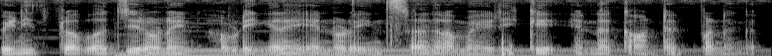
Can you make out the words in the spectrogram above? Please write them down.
வினித் பிரபா ஜீரோ நைன் அப்படிங்கிற என்னோடய இன்ஸ்டாகிராம் ஐடிக்கு என்னை காண்டாக்ட் பண்ணுங்கள்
